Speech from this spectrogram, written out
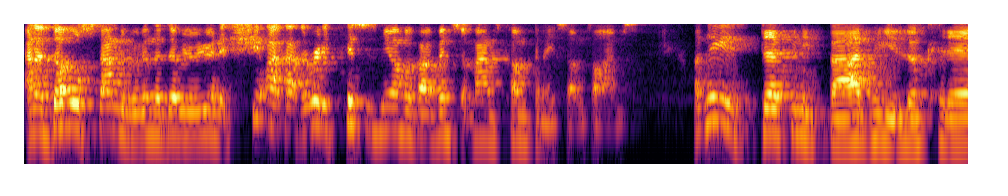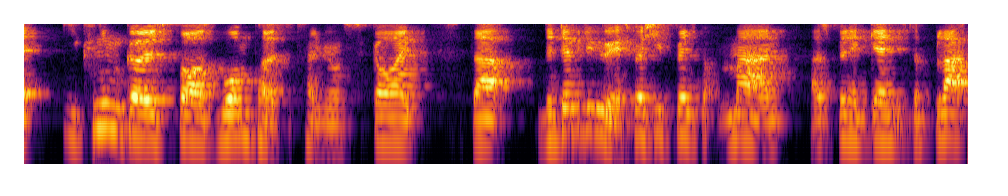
and a double standard within the WWE, and it's shit like that that really pisses me off about Vincent McMahon's company sometimes. I think it's definitely bad when you look at it. You can even go as far as one person telling me on Skype that the WWE, especially Vince McMahon, has been against the black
